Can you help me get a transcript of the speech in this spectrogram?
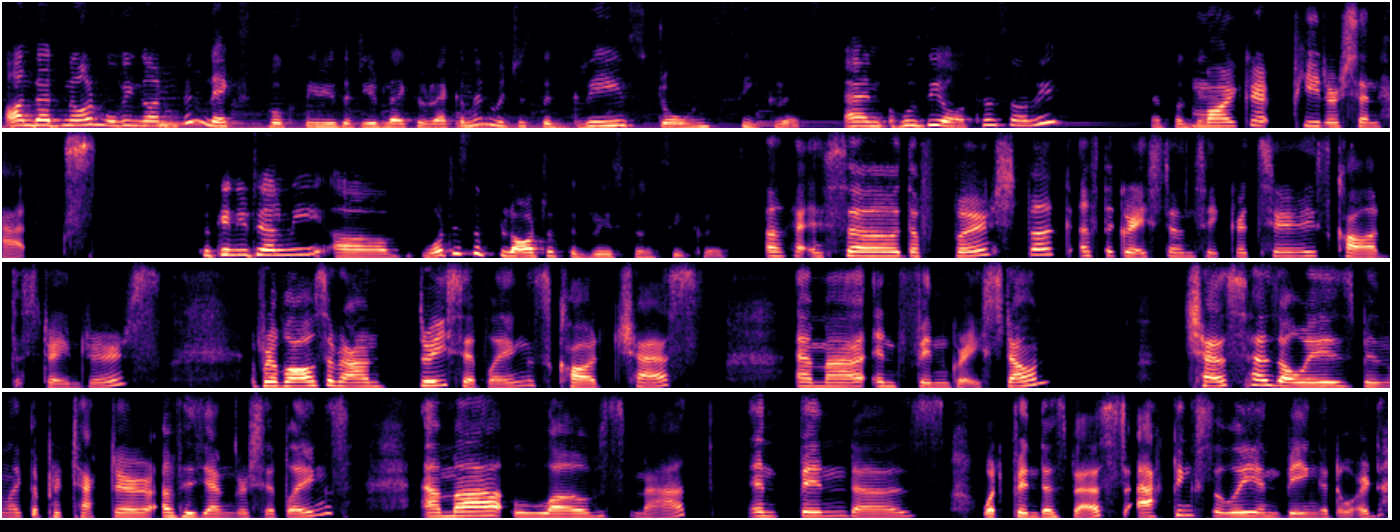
On that note, moving on to the next book series that you'd like to recommend, which is The Greystone Secrets. And who's the author? Sorry, I forget. Margaret Peterson Haddix. so, can you tell me uh, what is the plot of The Greystone Secrets? Okay, so the first book of the Greystone Secrets series, called The Strangers, revolves around three siblings called Chess, Emma, and Finn Greystone. Chess has always been like the protector of his younger siblings. Emma loves math, and Finn does what Finn does best acting silly and being adored.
